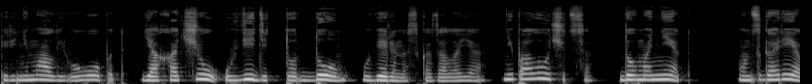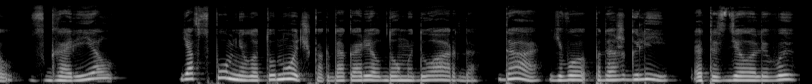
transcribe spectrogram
перенимал его опыт. «Я хочу увидеть тот дом», — уверенно сказала я. «Не получится. Дома нет. Он сгорел. Сгорел? Я вспомнила ту ночь, когда горел дом Эдуарда. Да, его подожгли. Это сделали вы?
